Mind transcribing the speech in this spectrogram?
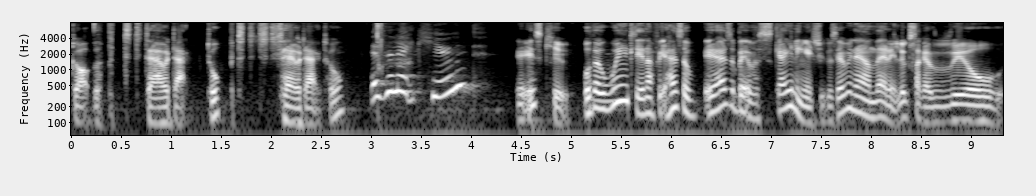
got the pterodactyl. Pterodactyl. Isn't it cute? It is cute, although weirdly enough, it has a it has a bit of a scaling issue because every now and then it looks like a real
